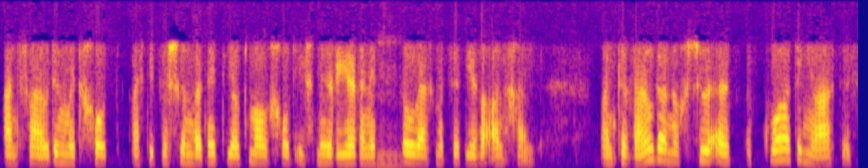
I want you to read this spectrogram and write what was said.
aan verhouding met God as die persoon wat net heeltemal God ignoreer en net mm. stilweg met sy lewe aangaan. Want terwyl daar nog so 'n kwaad in jou hart is,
